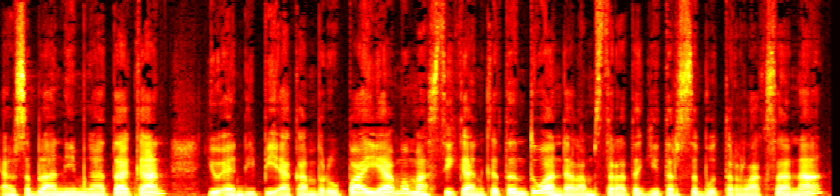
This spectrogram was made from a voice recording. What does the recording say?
El Seblani mengatakan UNDP akan berupaya memastikan ketentuan dalam strategi tersebut terlaksana.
